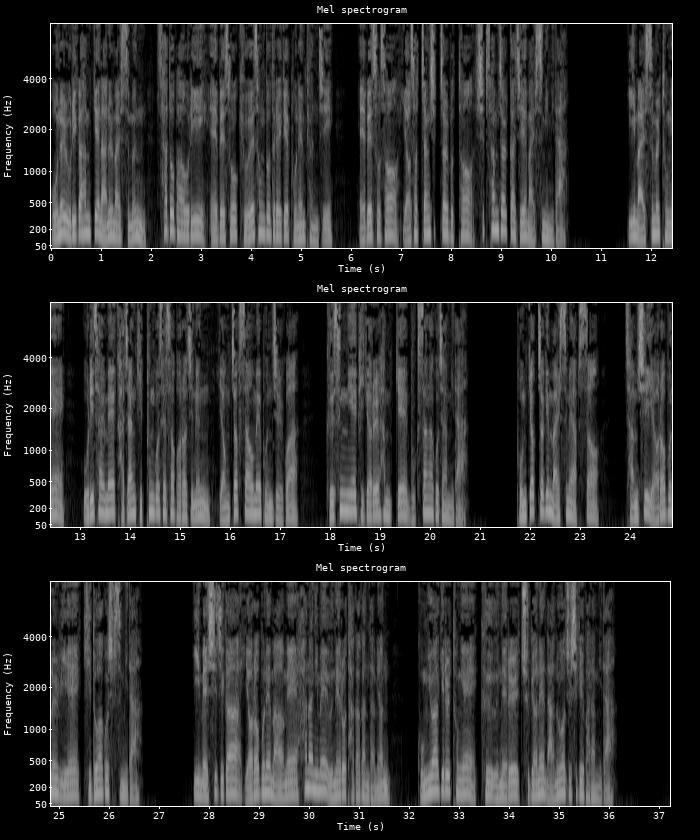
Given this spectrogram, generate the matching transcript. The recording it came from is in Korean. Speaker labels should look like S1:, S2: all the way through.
S1: 오늘 우리가 함께 나눌 말씀은 사도 바울이 에베소 교회 성도들에게 보낸 편지 에베소서 6장 10절부터 13절까지의 말씀입니다. 이 말씀을 통해 우리 삶의 가장 깊은 곳에서 벌어지는 영적 싸움의 본질과 그 승리의 비결을 함께 묵상하고자 합니다. 본격적인 말씀에 앞서 잠시 여러분을 위해 기도하고 싶습니다. 이 메시지가 여러분의 마음에 하나님의 은혜로 다가간다면 공유하기를 통해 그 은혜를 주변에 나누어 주시길 바랍니다.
